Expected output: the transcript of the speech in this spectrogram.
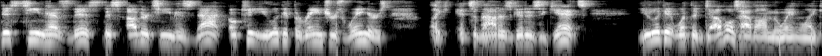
this team has this, this other team has that. Okay, you look at the Rangers wingers, like it's about as good as it gets. You look at what the Devils have on the wing, like,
